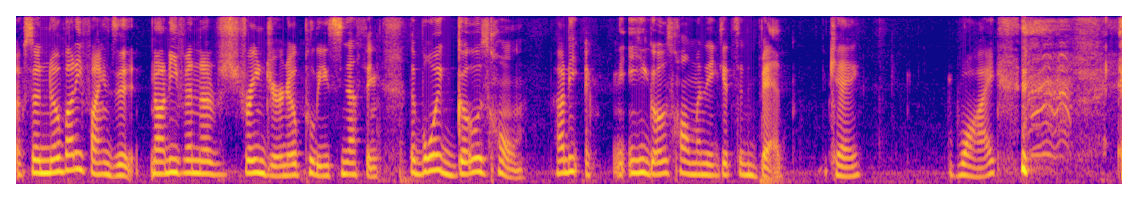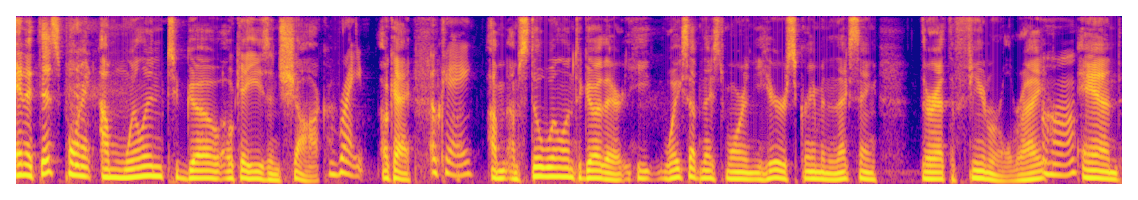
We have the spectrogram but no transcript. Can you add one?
Yeah. So nobody finds it. Not even a stranger, no police, nothing. The boy goes home. How do you, he goes home and he gets in bed. Okay. Why? And at this point, I'm willing to go, okay, he's in shock. right. Okay. Okay. I'm, I'm still willing to go there. He wakes up next morning, you hear her screaming. The next thing, they're at the funeral, right? Uh-huh. And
